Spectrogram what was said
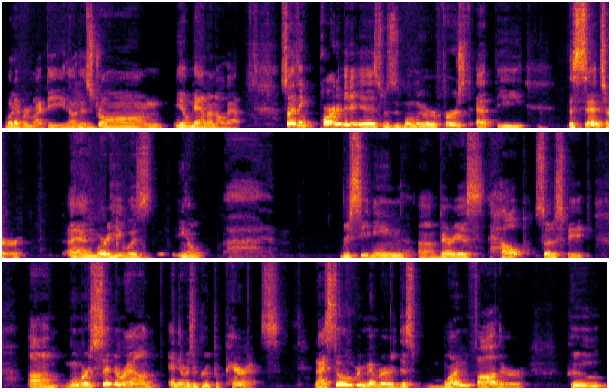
whatever it might be. You know, the Mm. strong, you know, man and all that. So I think part of it is was when we were first at the the center, and where he was, you know. Receiving uh, various help, so to speak, um, when we're sitting around and there was a group of parents and i still remember this one father who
